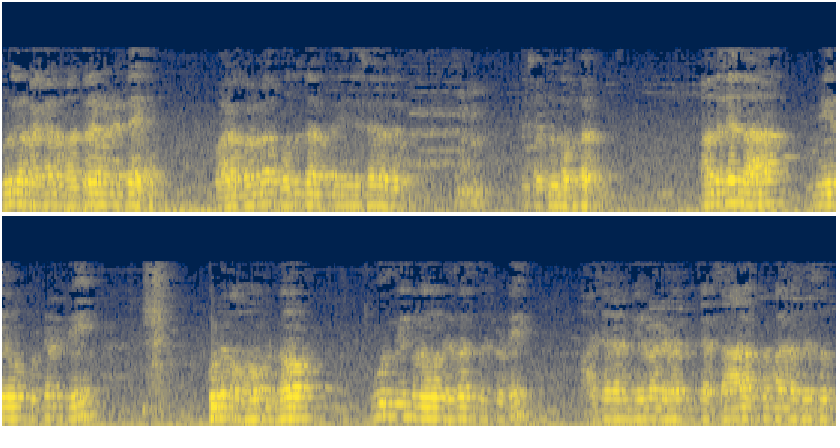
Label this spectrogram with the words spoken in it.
గురుగారు మాకేమైనా మంత్రం ఏమంటే వాళ్ళ పనుల్లో ముందు తరంలో ఏం చేశారో అదే ఈ సద్గురు గొప్పతనం. అందుచేత మీరు పుట్టినది కుటుంబంలో పూర్వీకులు నిర్వహిస్తున్నటువంటి ఆచారాన్ని మీరు నిర్వర్తించారు. చాలా కుటుంబాలు తెలుసు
